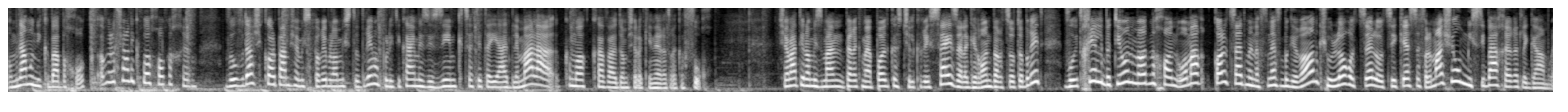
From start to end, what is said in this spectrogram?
אמנם הוא נקבע בחוק, אבל אפשר לקבוע חוק אחר. ועובדה שכל פעם שהמספרים לא מסתדרים, הפוליטיקאים מזיזים קצת את היעד למעלה, כמו הקו האדום של הכנרת, רק הפוך. שמעתי לא מזמן פרק מהפודקאסט של קריס הייז על הגירעון בארצות הברית, והוא התחיל בטיעון מאוד נכון. הוא אמר, כל צד מנפנף בגירעון כשהוא לא רוצה להוציא כסף על משהו מסיבה אחרת לגמרי.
